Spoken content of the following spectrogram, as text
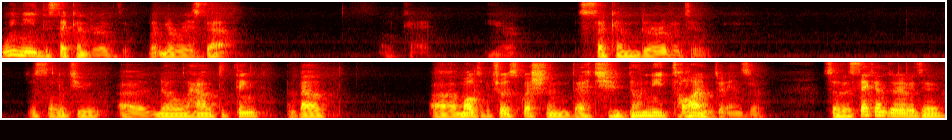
We need the second derivative. Let me erase that. Okay, here, second derivative. Just to let you uh, know how to think about a multiple choice question that you don't need time to answer. So the second derivative,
